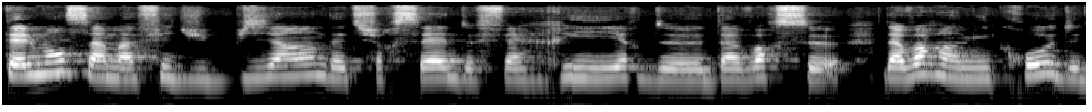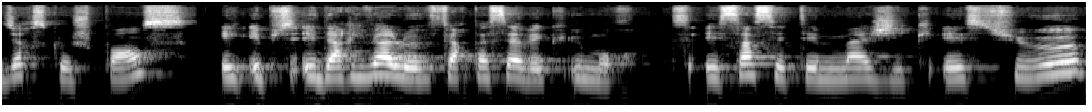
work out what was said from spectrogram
tellement ça m'a fait du bien d'être sur scène, de faire rire, d'avoir ce, d'avoir un micro, de dire ce que je pense, et, puis et d'arriver à le faire passer avec humour. Et ça, c'était magique. Et si tu veux,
